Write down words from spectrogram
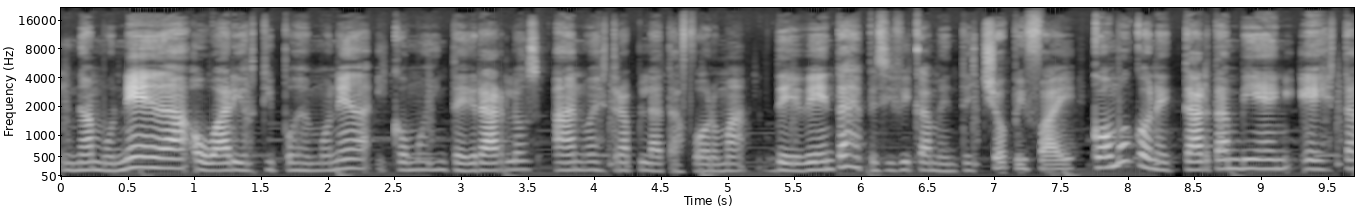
una moneda o varios tipos de moneda y cómo integrarlos a nuestra plataforma de ventas, específicamente Shopify. Cómo conectar también este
